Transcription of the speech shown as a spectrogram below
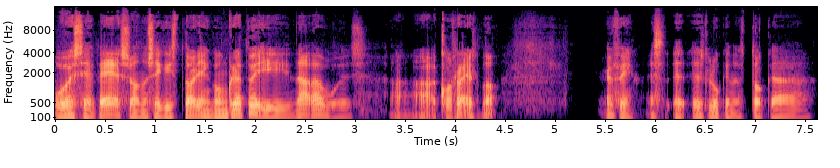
USBs o no sé qué historia en concreto y nada, pues a, correr, ¿no? En fin, es- es lo que nos toca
